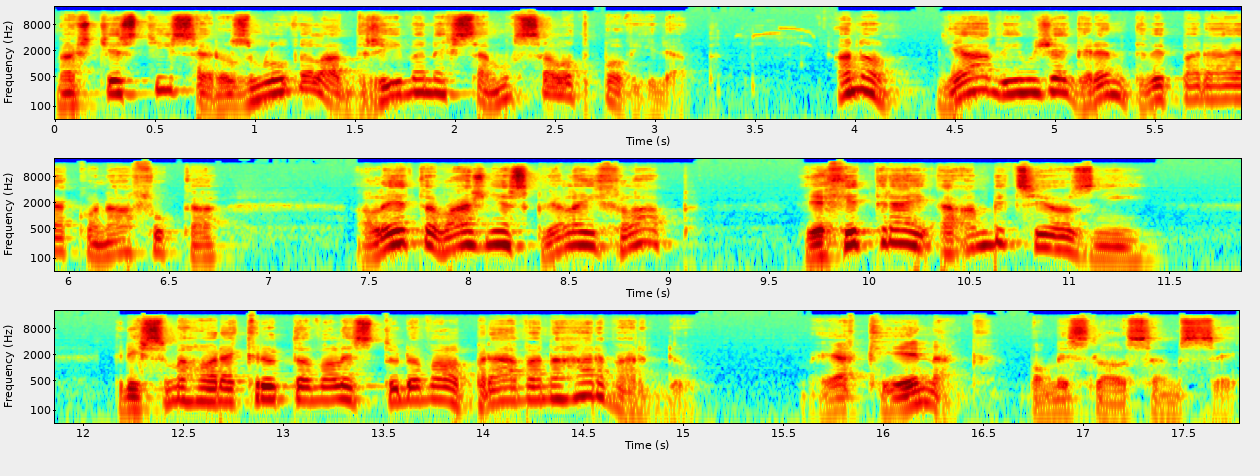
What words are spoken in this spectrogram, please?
Naštěstí se rozmluvila dříve, než se musel odpovídat. Ano, já vím, že Grant vypadá jako náfuka, ale je to vážně skvělý chlap. Je chytrý a ambiciozní. Když jsme ho rekrutovali, studoval práva na Harvardu. Jak jinak, pomyslel jsem si.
